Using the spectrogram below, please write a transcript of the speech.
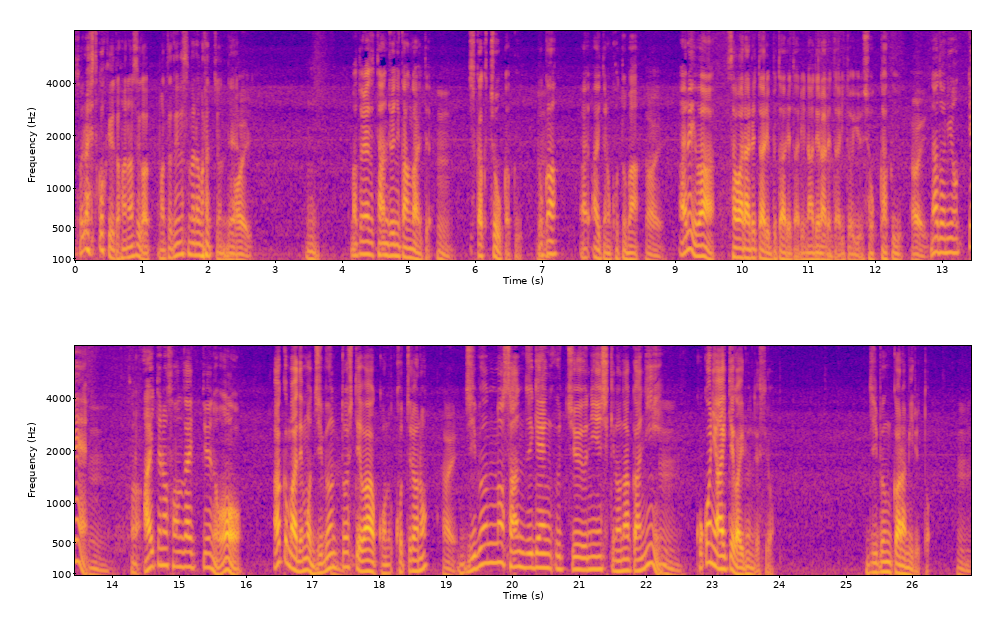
それはしつこく言うと話がまた全然進まなくなっちゃうんで、いはい。うん。まあ、とりあえず単純に考えて。うん。視覚聴覚とか、あ相手の言葉。はい。あるいは触られたりぶたれたり撫でられたりという触覚。はい。などによって、うん。その相手の存在っていうのをあくまでも自分としてはこのこちらのはい。自分の3次元宇宙認識の中に、うん。ここに相手がいるんですよ。自分から見ると。うん。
